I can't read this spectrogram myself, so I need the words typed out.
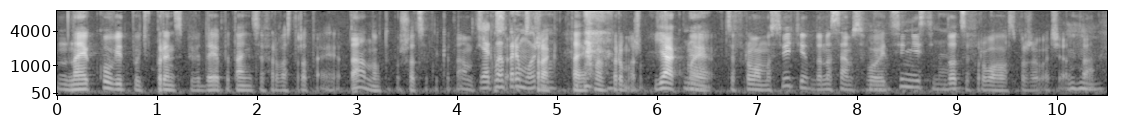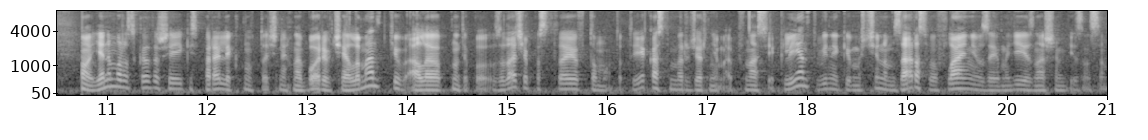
На яку відповідь, в принципі, віддає питання цифрова стратегія? Та ну типу, що це таке? Там це Як ми переможемо. абстрактно. Та як ми переможемо? Як ми в цифровому світі донесемо свою цінність до цифрового споживача? Та. Ну я не можу сказати, що є якийсь перелік ну, точних наборів чи елементів, але ну, типу, задача постає в тому. Тобто є Customer Journey Map. У нас є клієнт, він якимось чином зараз в офлайні взаємодіє з нашим бізнесом.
